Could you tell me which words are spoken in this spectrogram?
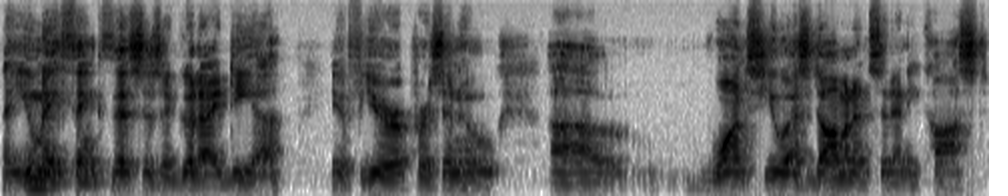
Now, you may think this is a good idea if you're a person who uh, wants U.S. dominance at any cost.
